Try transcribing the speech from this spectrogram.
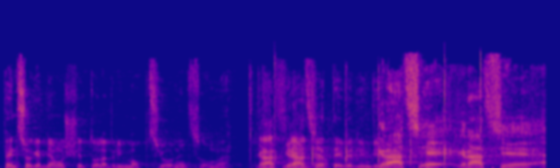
penso che abbiamo scelto la prima opzione, insomma. Grazie, Grazie Angelo. a te per l'invito. Grazie, grazie.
